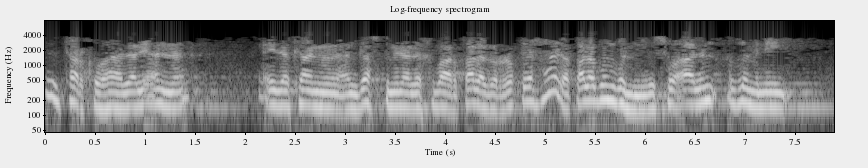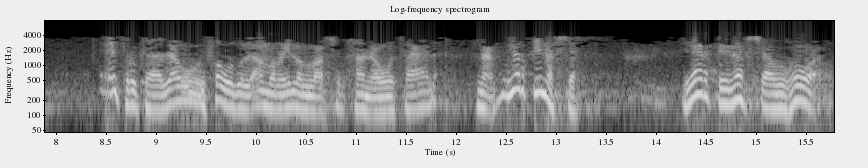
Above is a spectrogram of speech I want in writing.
ترك هذا لأن إذا كان القصد من الإخبار طلب الرقية هذا طلب ضمني سؤال ضمني. يترك هذا ويفوض الأمر إلى الله سبحانه وتعالى. نعم ويرقي نفسه. يرقي نفسه هو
